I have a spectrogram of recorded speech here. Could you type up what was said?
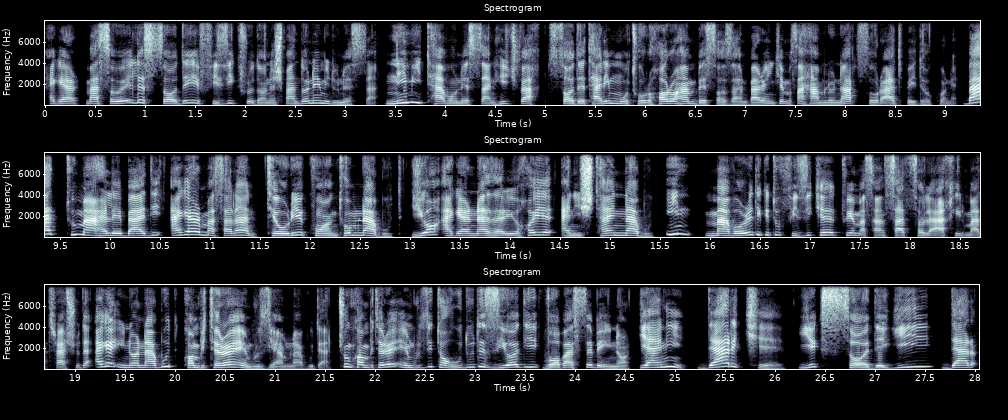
اگر مسائل ساده فیزیک رو دانشمندان نمی‌دونستن نمی‌توانستن هیچ وقت ساده ترین موتورها رو هم بسازن برای اینکه مثلا حمل و نقل سرعت پیدا کنه. بعد تو مرحله بعدی اگر مثلا تئوری کوانتوم نبود یا اگر نظریه های انیشتین نبود این مواردی که تو فیزیک توی مثلا 100 سال اخیر مطرح شده اگر اینا نبود کامپیوترهای امروزی هم نبودن. چون کامپیوترهای امروزی تا حدود زیادی وابسته به اینا. یعنی درک یک سادگی در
